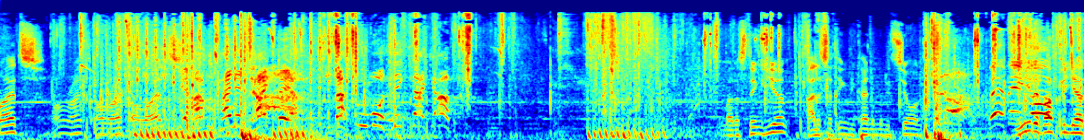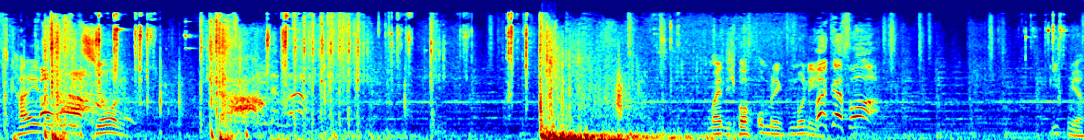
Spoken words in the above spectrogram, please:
Alright, alright, alright, alright. Wir haben keine Zeit mehr. Das U-Boot legt gleich ab. Mal das Ding hier. Alles hat irgendwie keine Munition. Jede Waffe hier hat keine Munition. Moment, ich brauche unbedingt Muni. Gib mir.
